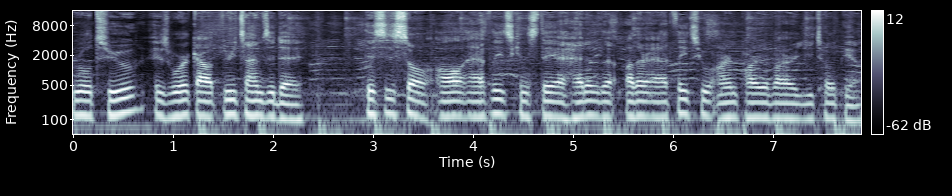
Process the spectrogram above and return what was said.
Rule 2 is work out 3 times a day. This is so all athletes can stay ahead of the other athletes who aren't part of our utopia.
